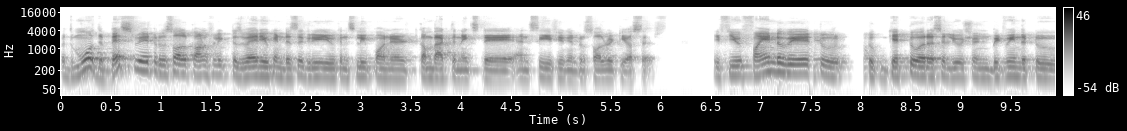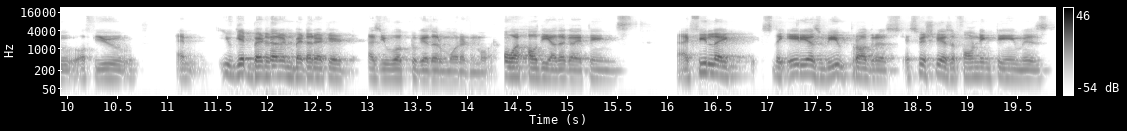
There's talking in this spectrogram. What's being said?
But the more the best way to resolve conflict is where you can disagree, you can sleep on it, come back the next day and see if you can resolve it yourself if you find a way to to get to a resolution between the two of you and you get better and better at it as you work together more and more. Or how the other guy thinks. I feel like the areas we've progressed especially as a founding team is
